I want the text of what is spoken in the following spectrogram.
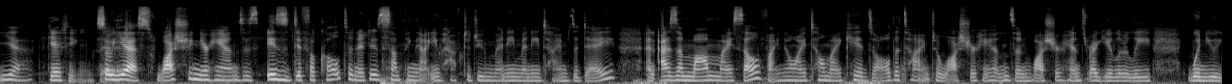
yeah. getting there. So yes, washing your hands is, is difficult and it is something that you have to do many, many times a day. And as a mom myself, I know I tell my kids all the time to wash your hands and wash your hands regularly when you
